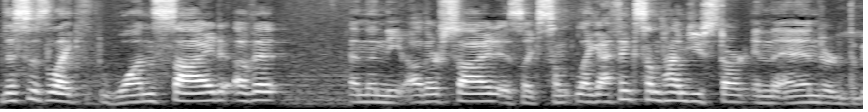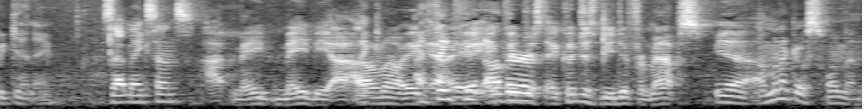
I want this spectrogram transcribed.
This is like one side of it, and then the other side is like some like I think sometimes you start in the end or the beginning. Does that make sense? I, may, maybe I, I don't know. It, I think the it, other- could just, it could just be different maps. Yeah, I'm gonna go swimming.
